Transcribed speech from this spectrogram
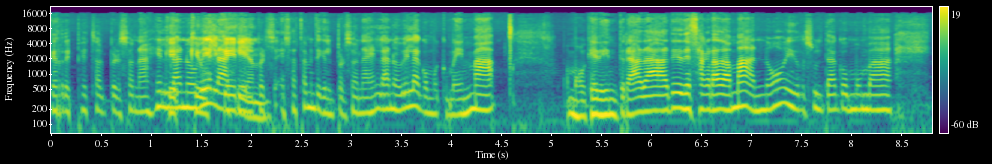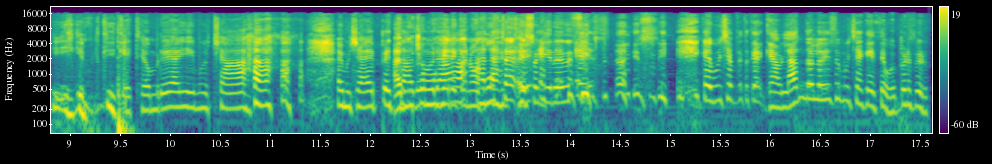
que respecto al personaje en Que- la novela, que el exactamente que el personaje en la novela como, como es más como que de entrada te desagrada más, ¿no? Y resulta como más y, y que, y que este hombre hay muchas hay muchas espectadoras mujeres que nos gusta, eso quiere decir. sí, que hay muchas que, que hablándolo dice muchas que dice, bueno, pero, pero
